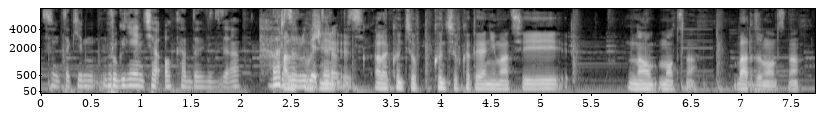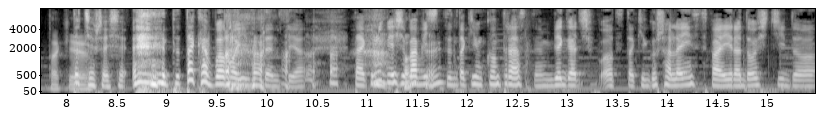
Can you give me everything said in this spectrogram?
są takie mrugnięcia oka do widza. Bardzo ale lubię później, to robić. Ale końców, końcówka tej animacji no, mocna. Bardzo mocno. Takie... To cieszę się. to taka była moja intencja. Tak, lubię się okay. bawić z tym takim kontrastem, biegać od takiego szaleństwa i radości do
